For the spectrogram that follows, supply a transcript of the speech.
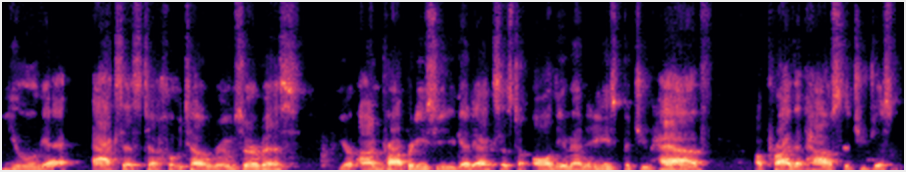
you will get access to hotel room service. You're on property, so you get access to all the amenities, but you have a private house that you just,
